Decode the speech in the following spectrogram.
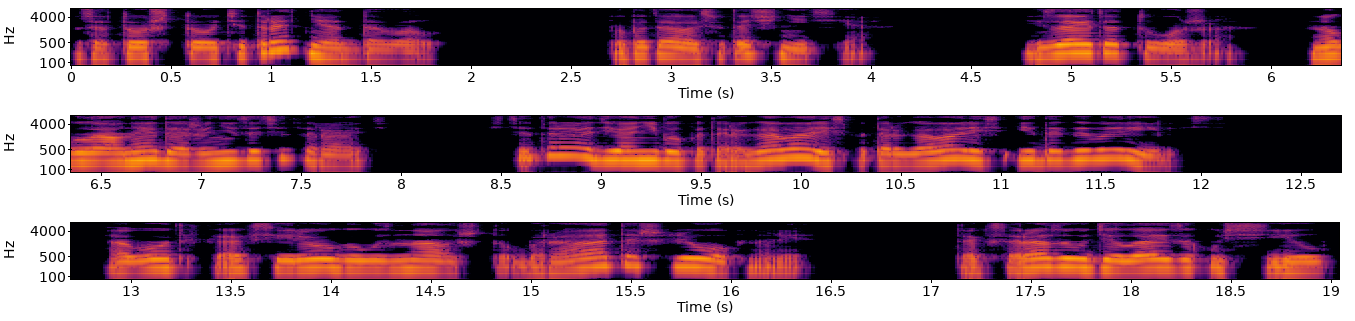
За то, что тетрадь не отдавал? Попыталась уточнить я. И за это тоже. Но главное даже не за тетрадь. С тетрадью они бы поторговались, поторговались и договорились. А вот как Серега узнал, что брата шлепнули, так сразу у дела и закусил.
